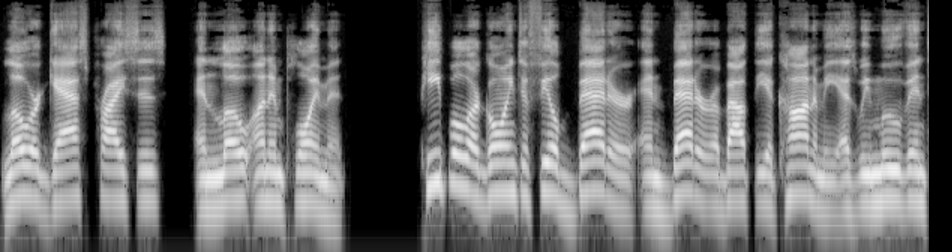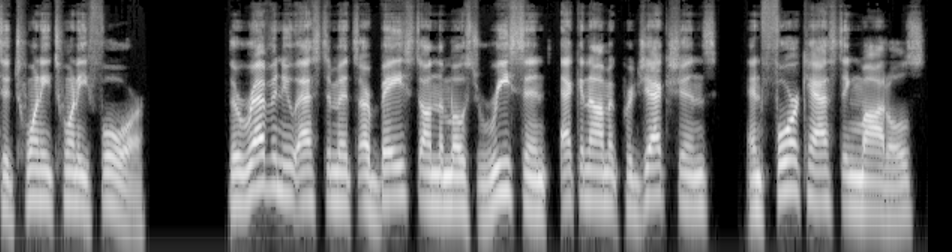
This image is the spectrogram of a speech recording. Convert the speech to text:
lower gas prices, and low unemployment. People are going to feel better and better about the economy as we move into 2024. The revenue estimates are based on the most recent economic projections and forecasting models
